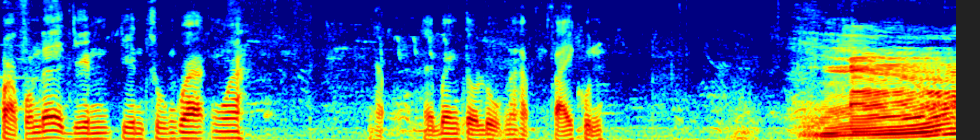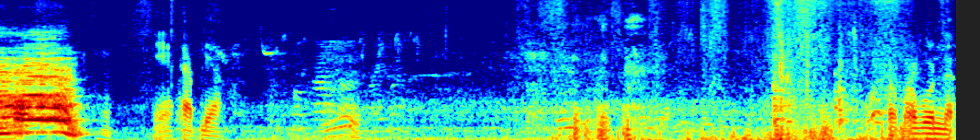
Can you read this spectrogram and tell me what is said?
ขอบผมได้ยืนยืนสูงกว่างัวนครับให้เบิ่งตัวลูกนะครับ สายขุนเนี่ยทับแล้วขอบมาบนละ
